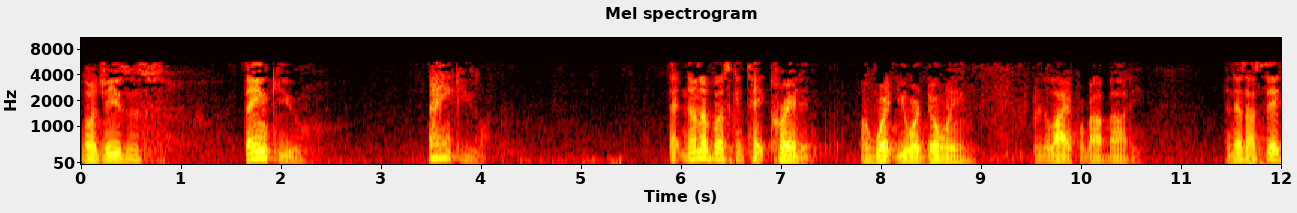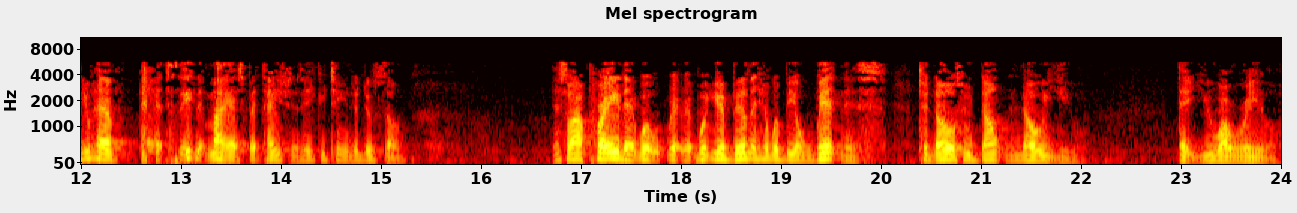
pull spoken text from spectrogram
Lord Jesus, thank you. Thank you. That none of us can take credit of what you are doing in the life of our body. And as I said, you have exceeded my expectations and you continue to do so. And so I pray that what, what you're building here would be a witness to those who don't know you that you are real.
